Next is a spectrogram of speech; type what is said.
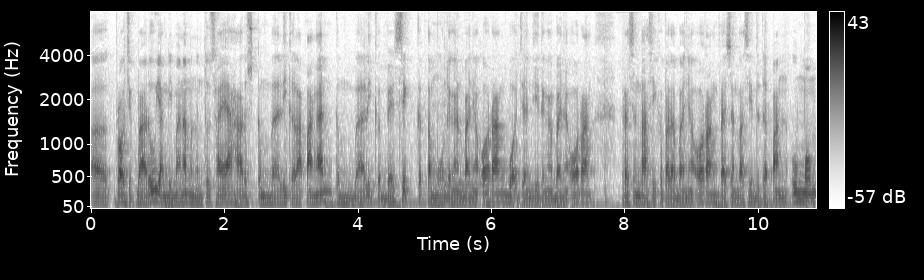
uh, project baru yang di mana menuntut saya harus kembali ke lapangan, kembali ke basic, ketemu dengan banyak orang, buat janji dengan banyak orang, presentasi kepada banyak orang, presentasi di depan umum.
